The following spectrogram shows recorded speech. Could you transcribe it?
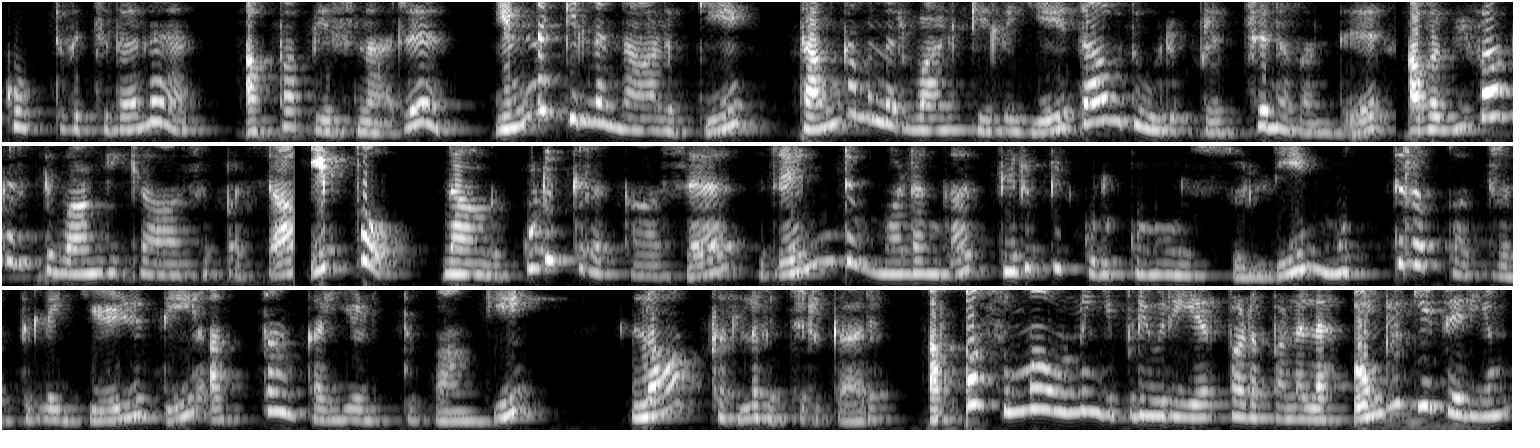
கூப்பிட்டு வச்சுதானே அப்பா பேசினாரு? இன்னைக்கு இல்ல நாளைக்கு தங்கமலர் வாழ்க்கையில ஏதாவது ஒரு பிரச்சனை வந்து அவ விவாகரத்து வாங்கிக்க ஆசைப்பட்டா இப்போ நாங்க குடுக்கற காசை ரெண்டு மடங்கா திருப்பி கொடுக்கணும்னு சொல்லி முத்திர பத்திரத்துல எழுதி அத்தான் கையெழுத்து வாங்கி லாக்கர்ல வச்சிருக்காரு. அப்பா சும்மா ஒண்ணும் இப்படி ஒரு ஏற்பாடு பண்ணல. உங்களுக்கே தெரியும்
